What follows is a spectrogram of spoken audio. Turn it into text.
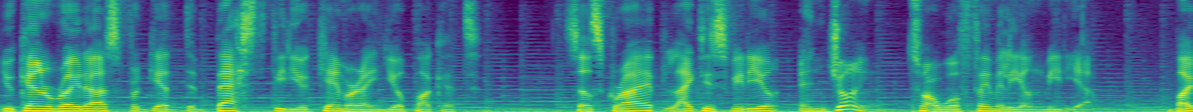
You can rate us for get the best video camera in your pocket. Subscribe, like this video and join to our family on media. Bye.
